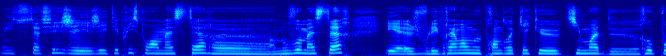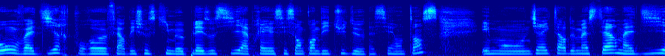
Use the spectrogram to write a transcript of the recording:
Oui, tout à fait. J'ai j'ai été prise pour un master, euh, un nouveau master. Et euh, je voulais vraiment me prendre quelques petits mois de repos, on va dire, pour euh, faire des choses qui me plaisent aussi après ces cinq ans d'études euh, assez intenses. Et mon directeur de master m'a dit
